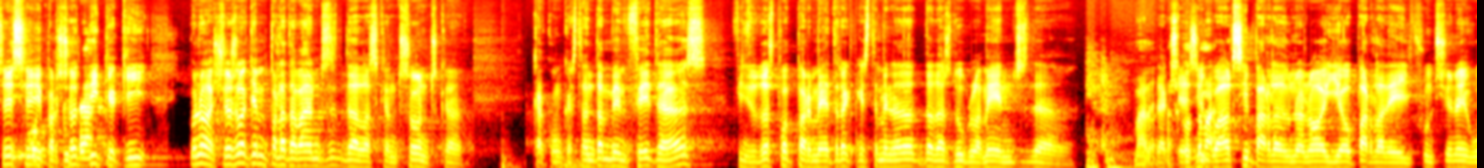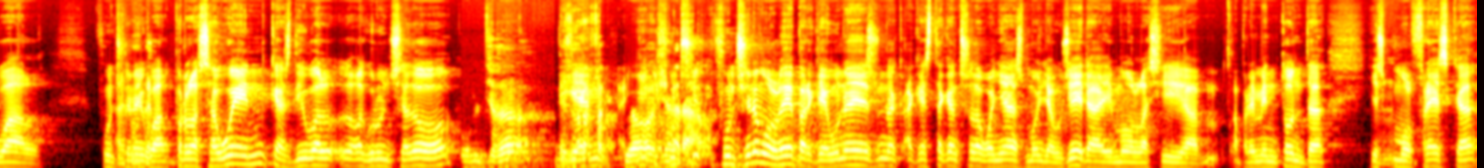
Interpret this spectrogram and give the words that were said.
Sí, sí, per això et dic que aquí... Bueno, això és el que hem parlat abans de les cançons, que, que com que estan tan ben fetes, fins i tot es pot permetre aquesta mena de, de desdoblaments, de, Vale, de que és igual si parla d'una noia o parla d'ell, funciona igual. Funciona igual. Però la següent, que es diu el, el gronxador, el gronxador és una diguem, i- i general. funciona, funciona molt bé perquè una és una, aquesta cançó de guanyar és molt lleugera i molt així eh, aparentment tonta i és Mm. molt fresca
